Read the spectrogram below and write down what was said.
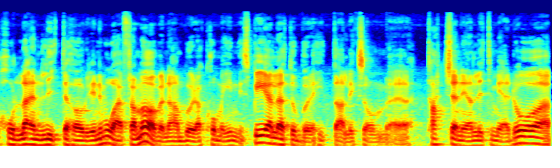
hålla en lite högre nivå här framöver när han börjar komma in i spelet och börjar hitta liksom eh, touchen igen lite mer. Då, eh,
